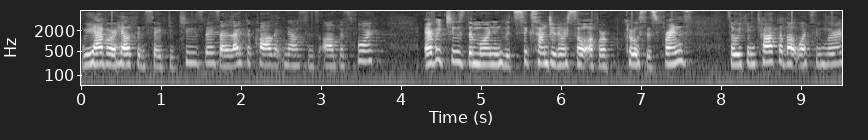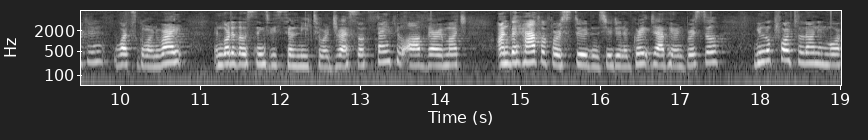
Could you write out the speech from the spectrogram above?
We have our Health and Safety Tuesdays. I like to call it now since August 4th. Every Tuesday morning with 600 or so of our closest friends. So we can talk about what's emerging, what's going right, and what are those things we still need to address. So thank you all very much. On behalf of our students, you're doing a great job here in Bristol. We look forward to learning more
